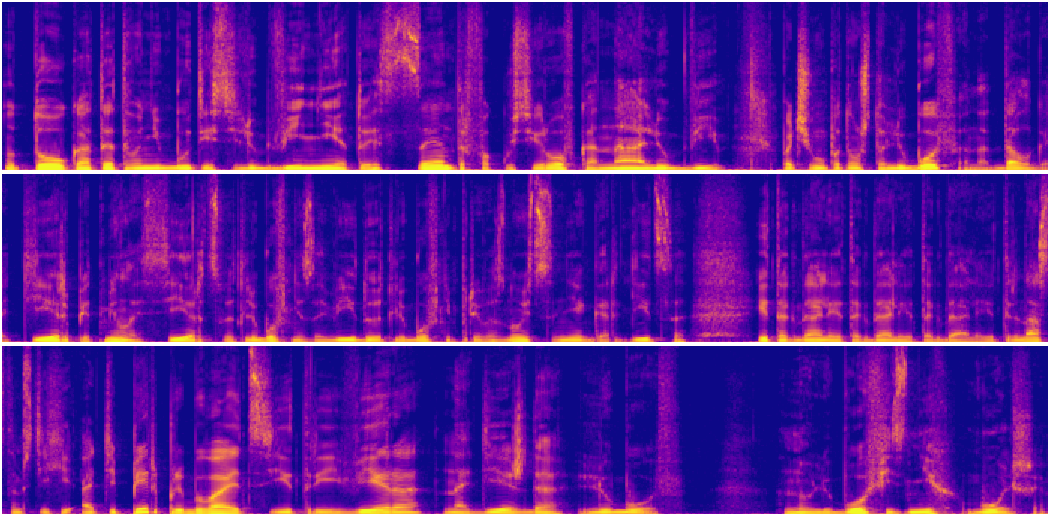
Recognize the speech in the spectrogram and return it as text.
но толка от этого не будет, если любви нет. То есть центр, фокусировка на любви. Почему? Потому что любовь, она долго терпит, милосердствует, любовь не завидует, любовь не превозносится, не гордится и так далее, и так далее, и так далее. И в 13 стихе «А теперь теперь пребывает сии три – вера, надежда, любовь. Но любовь из них больше.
